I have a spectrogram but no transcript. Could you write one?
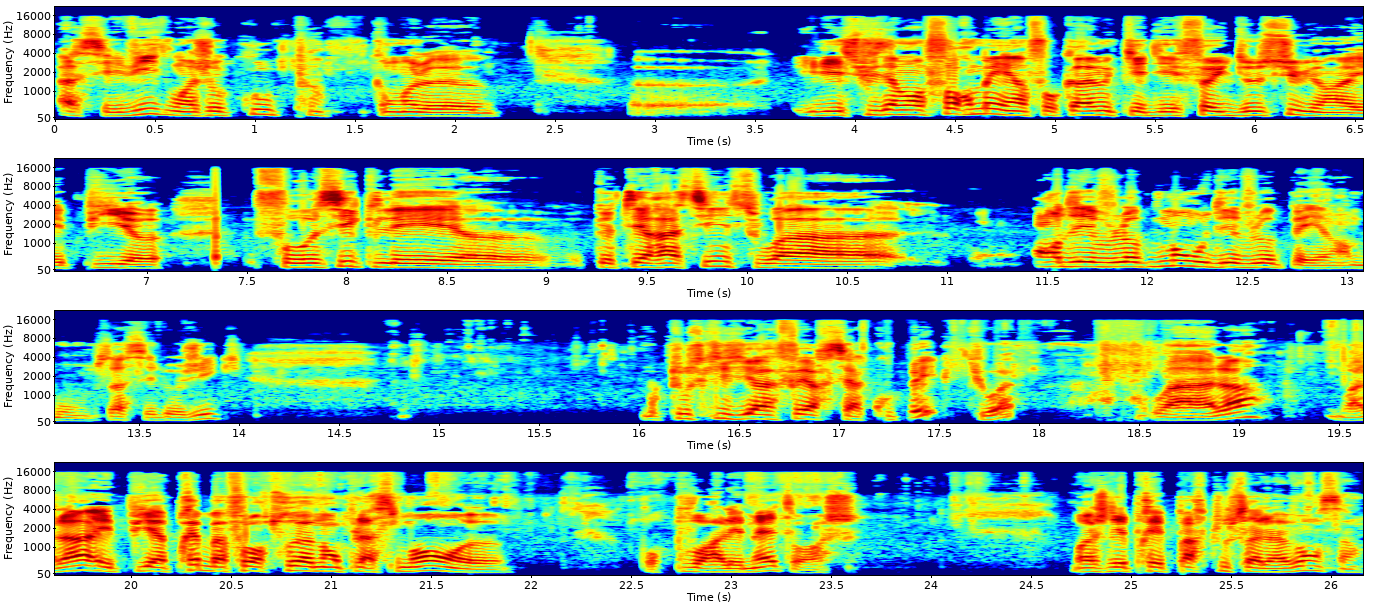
assez vite. Moi, je coupe quand le il est suffisamment formé. Il faut quand même qu'il y ait des feuilles dessus. hein. Et puis, euh, faut aussi que les euh, que tes racines soient en développement ou développées. hein. Bon, ça c'est logique. Donc tout ce qu'il y a à faire, c'est à couper, tu vois. Voilà, voilà. Et puis après, bah, falloir trouver un emplacement euh, pour pouvoir les mettre. Je- Moi, je les prépare tous à l'avance. hein.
